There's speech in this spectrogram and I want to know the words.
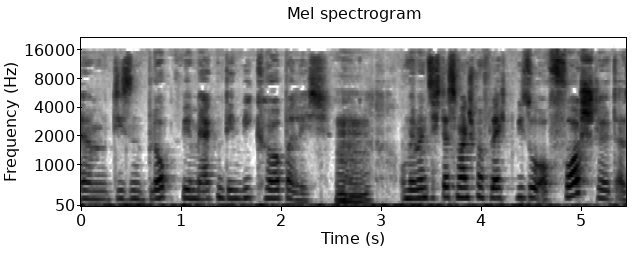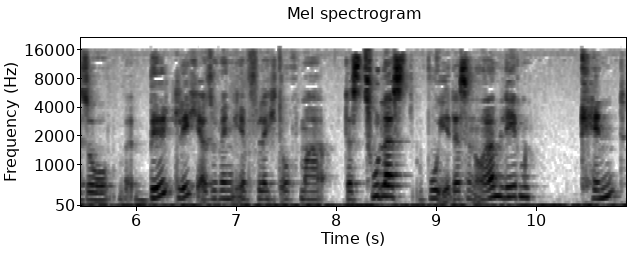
ähm, diesen Block, wir merken den wie körperlich. Mhm. Und wenn man sich das manchmal vielleicht wie so auch vorstellt, also bildlich, also wenn ihr vielleicht auch mal das zulasst, wo ihr das in eurem Leben kennt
